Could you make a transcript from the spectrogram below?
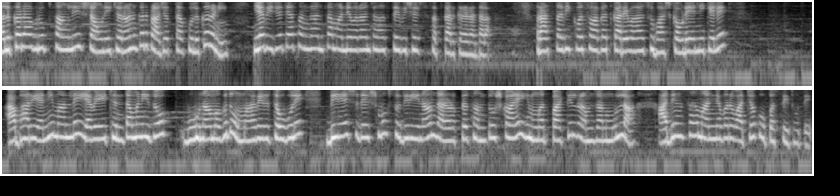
अलकरा ग्रुप सांगली श्रावणी चरणकर प्राजक्ता कुलकर्णी या विजेत्या संघांचा मान्यवरांच्या हस्ते विशेष सत्कार करण्यात आला. प्रास्ताविक व स्वागत कार्यवाह सुभाष कवडे यांनी केले. आभार यांनी मानले. यावेळी चिंतामणी जोग भुना मगदू महावीर चौगुले दिनेश देशमुख सुधीर इनामदार डॉक्टर संतोष काळे हिम्मत पाटील रमजान मुल्ला आदींसह मान्यवर वाचक उपस्थित होते.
